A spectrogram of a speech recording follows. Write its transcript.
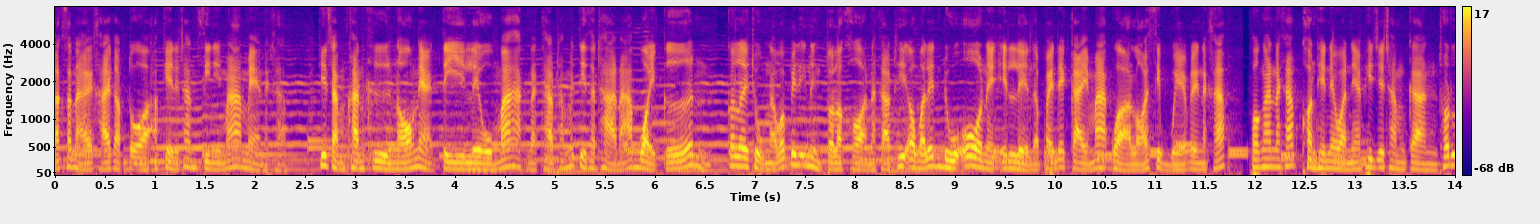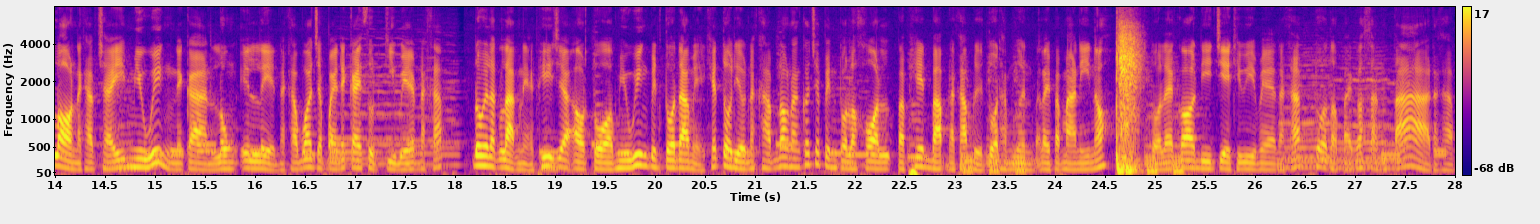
ลักษณะคล้ายๆกับตัวอัปเกรดทันซีนีมาแมนนะครับ ที่สำคัญคือน้องเนี่ยตีเร็วมากนะครับทำให้ติดสถานะบ่อยเกิน ก็เลยถูกนับว่าเป็นอีกหนึ่งตัวละครนะครับที่เอามาเล่นดูโอในเอ็นเลดแล้วไปได้ไกลมากกว่า 110 เวฟเลยนะครับเพราะงั้นนะครับคอนเทนต์ในวันนี้พี่จะทำการทดลองนะครับใช้มิววิ่งในการลงเอ็นเลดนะครับว่าจะไปได้ไกลสุดกี่เวฟนะครับโดยหลักๆเนี่ยพี่จะเอาตัวมิววิ่งเป็นตัวดาเมจแค่ตัวเดียวนะครับนอกนั้นก็จะเป็นตัวละครประเภทบัฟนะครับหรือตัวทำเงินอะไรประมาณนี้เนาะ ตัวแรกก็ DJ TV Man นะครับ ตัวต่อไปก็ซันต้านะครับ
